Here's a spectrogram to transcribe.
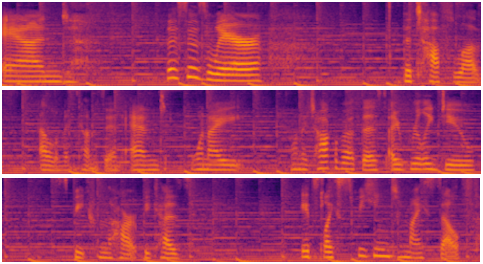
And this is where the tough love element comes in. And when I when I talk about this, I really do speak from the heart because it's like speaking to myself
